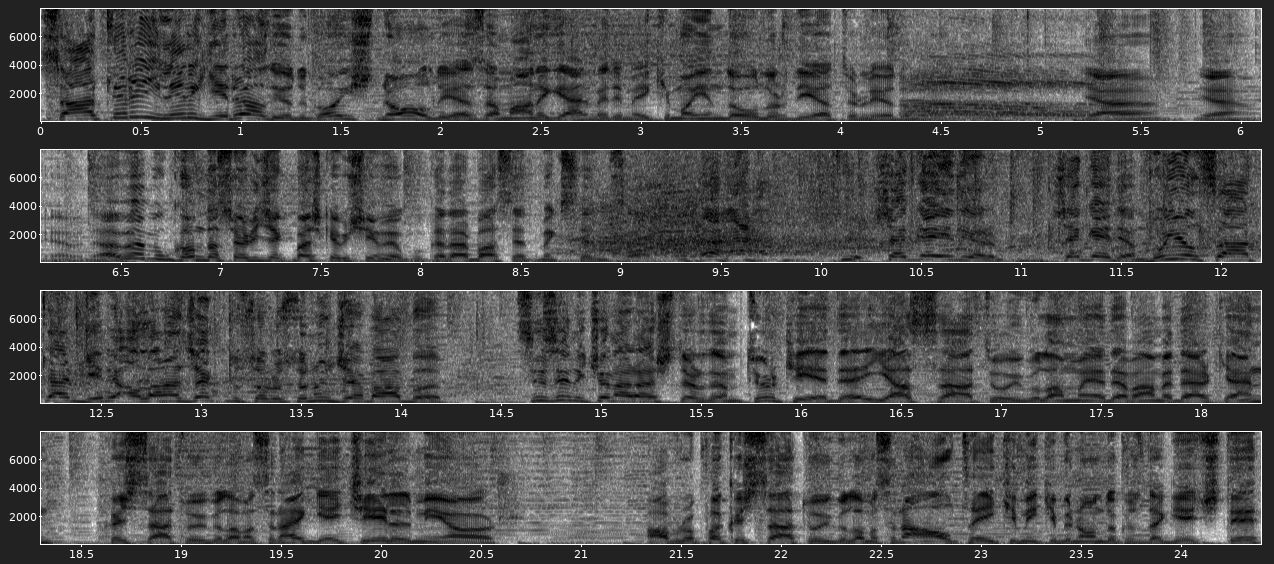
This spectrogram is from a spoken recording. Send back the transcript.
Saatleri ileri geri alıyorduk. O iş ne oldu ya? Zamanı gelmedi mi? Ekim ayında olur diye hatırlıyordum. Ya, ya, ya. Ama bu konuda söyleyecek başka bir şeyim yok. Bu kadar bahsetmek istedim saat. şaka ediyorum. Şaka ediyorum. Bu yıl saatler geri alınacak mı sorusunun cevabı. Sizin için araştırdım. Türkiye'de yaz saati uygulanmaya devam ederken kış saati uygulamasına geçilmiyor. Avrupa kış saati uygulamasına 6 Ekim 2019'da geçti.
